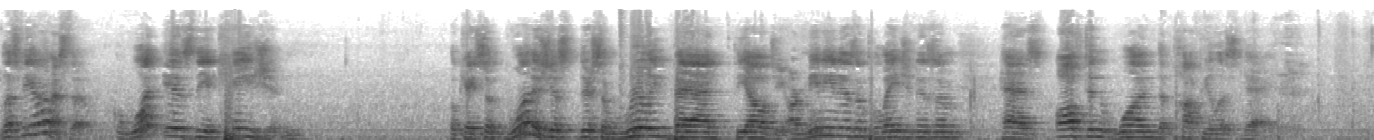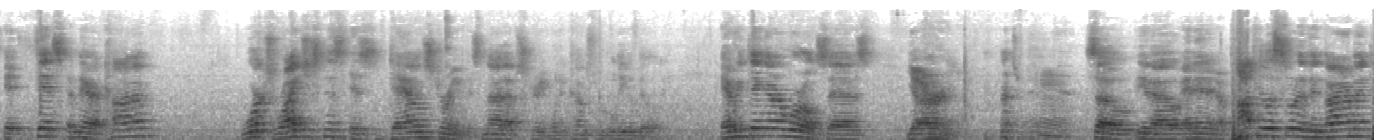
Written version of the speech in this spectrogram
let's be honest though. What is the occasion? Okay, so one is just there's some really bad theology. Arminianism, Pelagianism has often won the populist day. It fits Americana. Works righteousness is downstream. It's not upstream when it comes from believability. Everything in our world says you earn it. So, you know, and then in a populist sort of environment,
